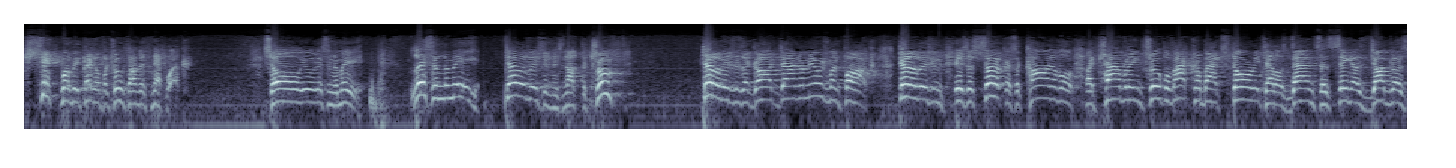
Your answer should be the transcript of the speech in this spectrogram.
shit will be peddled for truth on this network? So you listen to me. Listen to me. Television is not the truth. Television is a goddamn amusement park. Television is a circus, a carnival, a traveling troupe of acrobats, storytellers, dancers, singers, jugglers,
